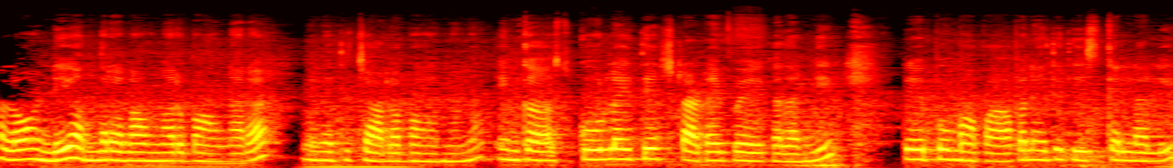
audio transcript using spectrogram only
హలో అండి అందరు ఎలా ఉన్నారు? బాగున్నారా? నేనైతే చాలా బాగున్నాను. ఇంకా స్కూల్ అయితే స్టార్ట్ అయిపోయాయి కదండి. రేపు మా పాపనైతే తీసుకెళ్ళాలి.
